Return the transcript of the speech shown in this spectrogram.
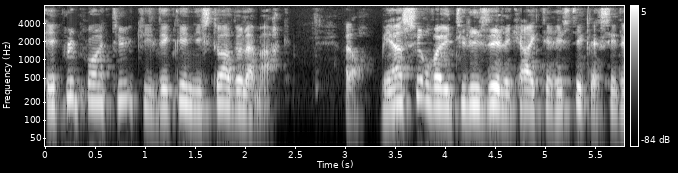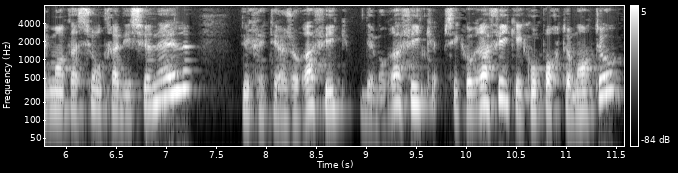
et plus pointus qui déclinent l'histoire de la marque. Alors, bien sûr, on va utiliser les caractéristiques de la sédimentation traditionnelle, des critères géographiques, démographiques, psychographiques et comportementaux.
